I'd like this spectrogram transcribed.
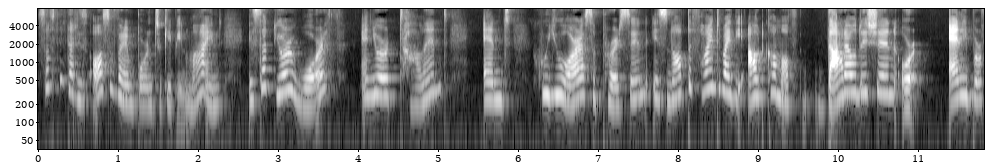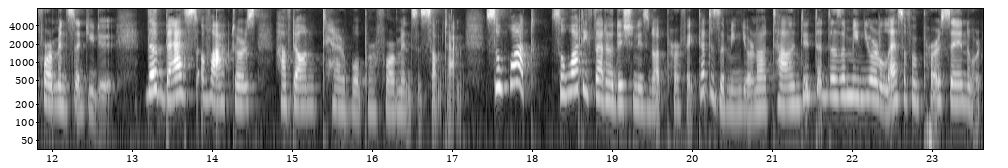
Something that is also very important to keep in mind is that your worth and your talent and who you are as a person is not defined by the outcome of that audition or any performance that you do. The best of actors have done terrible performances sometimes. So what? So, what if that audition is not perfect? That doesn't mean you're not talented. That doesn't mean you're less of a person or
